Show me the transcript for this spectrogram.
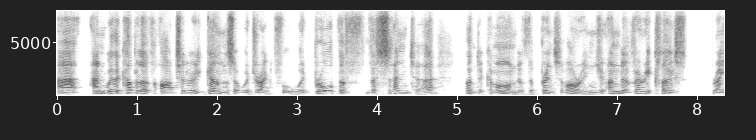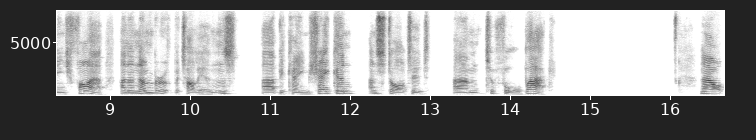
uh, and with a couple of artillery guns that were dragged forward, brought the the centre under command of the Prince of Orange under very close range fire. And a number of battalions uh, became shaken and started um, to fall back. Now,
